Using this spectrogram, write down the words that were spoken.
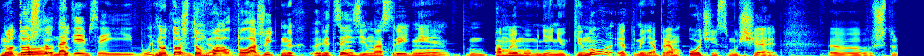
Но то, Ну, что... надеемся, и будет. Но то, что вал положительных рецензий на среднее, по моему мнению, кино, это меня прям очень смущает. Э, Что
